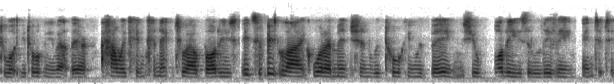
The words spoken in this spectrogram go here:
to what you're talking about there. How we can connect to our bodies. It's a bit like what I mentioned with talking with beings. Your body is a living entity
